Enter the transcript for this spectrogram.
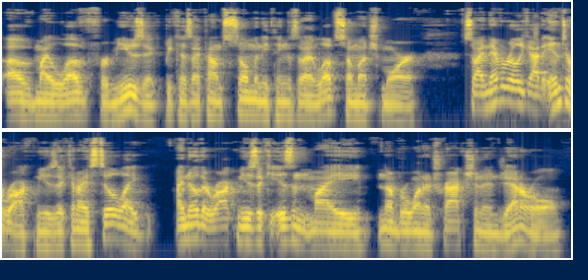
of my love for music because I found so many things that I love so much more. So I never really got into rock music and I still like, I know that rock music isn't my number one attraction in general,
